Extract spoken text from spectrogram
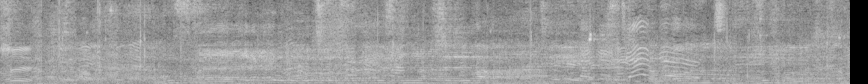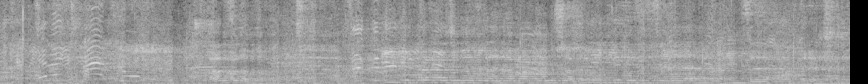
Trzy. Ósme. Jakie odległością brak jest linia przerywana? Tam wolny, rzut wolny. Bardzo dobrze. I pytanie dziewiąte do Mateusza. Wymień dwie pozycje w piłce ręcznej.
